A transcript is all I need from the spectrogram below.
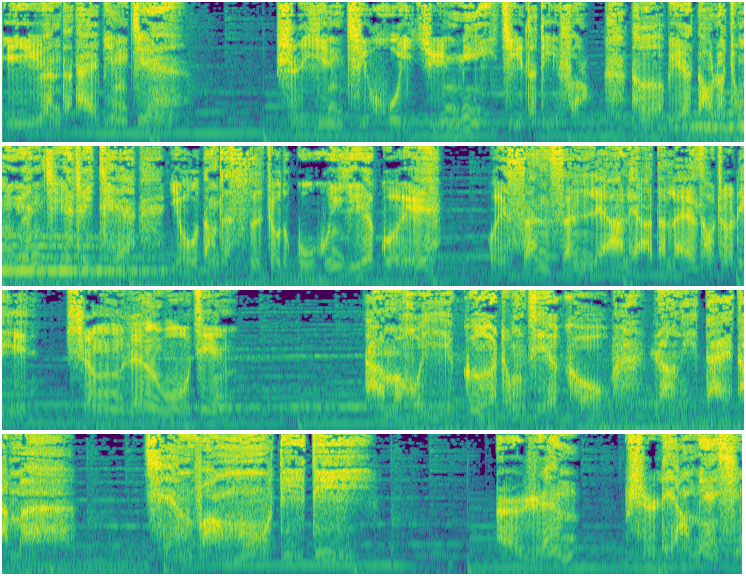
医院的太平间是阴气汇聚密集的地方，特别到了中元节这天，游荡在四周的孤魂野鬼会三三俩俩的来到这里，生人勿近。他们会以各种借口让你带他们。”前往目的地，而人是两面性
